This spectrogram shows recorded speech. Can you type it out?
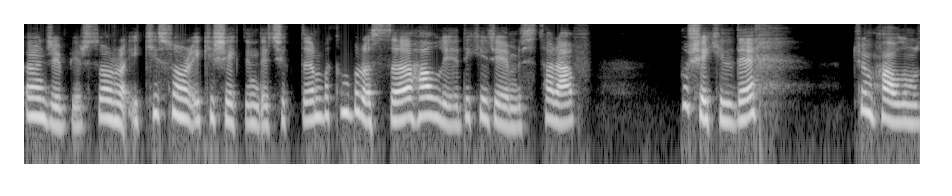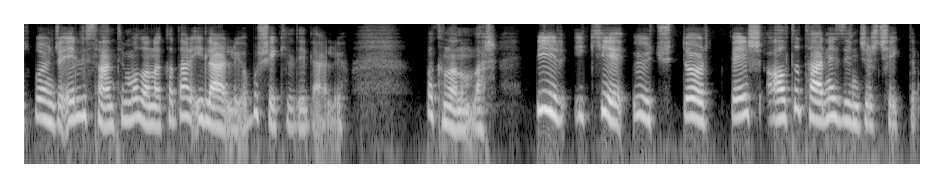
Önce bir sonra iki sonra iki şeklinde çıktım. Bakın burası havluya dikeceğimiz taraf. Bu şekilde tüm havlumuz boyunca 50 santim olana kadar ilerliyor. Bu şekilde ilerliyor. Bakın hanımlar. 1, 2, 3, 4, 5, 6 tane zincir çektim.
